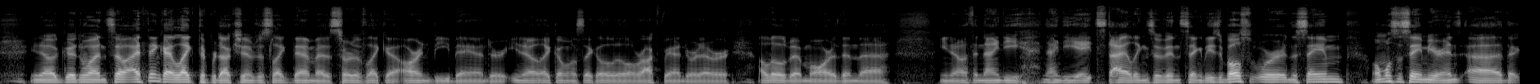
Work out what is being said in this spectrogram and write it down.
you know, a good one. So I think I like the production of just like them as sort of like a R and B band, or you know, like almost like a little rock band or whatever, a little bit more than the, you know, the 90, 98 stylings of NSYNC. These are both were in the same, almost the same year. And uh, the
